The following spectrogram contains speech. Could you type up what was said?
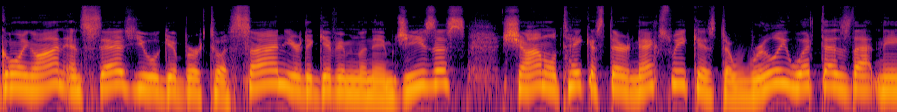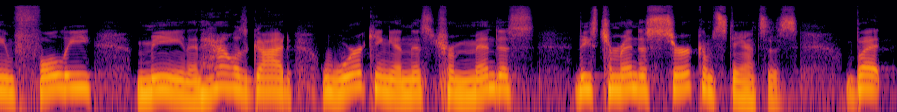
going on and says, You will give birth to a son. You're to give him the name Jesus. Sean will take us there next week as to really what does that name fully mean and how is God working in this tremendous, these tremendous circumstances. But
